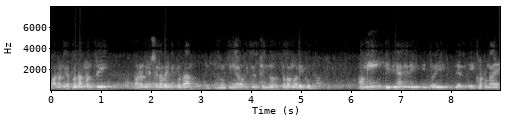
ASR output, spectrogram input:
মাননীয় প্রধানমন্ত্রী মাননীয় সেনাবাহিনী প্রধান এবং সিনিয়র অফিসার বৃন্দ আসসালামু আলাইকুম আমি বিবিআরের এই বিদ্রোহীদের এই ঘটনায়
